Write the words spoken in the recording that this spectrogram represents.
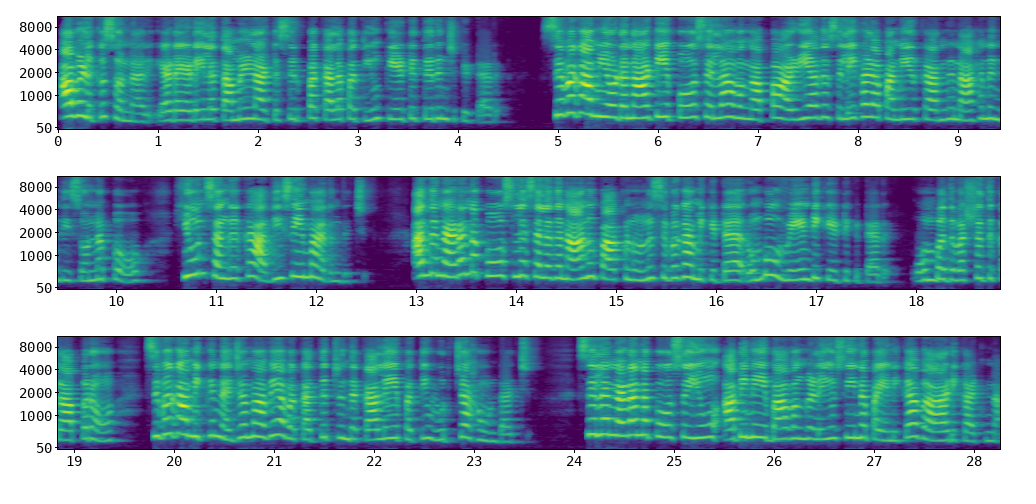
அவளுக்கு சொன்னாரு. எடை இடையில தமிழ்நாட்டு சிற்ப கலை பத்தியும் கேட்டு தெரிஞ்சுக்கிட்டாரு. சிவகாமியோட நாட்டிய போஸ் எல்லாம் அவங்க அப்பா அழியாத சிலைகளா பண்ணியிருக்காருன்னு நாகநந்தி சொன்னப்போ ஹியூன் சங்குக்கு அதிசயமா இருந்துச்சு. அந்த நடன போஸ்ல சிலதை நானும் பார்க்கணும்னு சிவகாமி கிட்ட ரொம்ப வேண்டி கேட்டுக்கிட்டாரு. ஒன்பது வருஷத்துக்கு அப்புறம் சிவகாமிக்கு நிஜமாவே அவ கத்துட்டு இருந்த கலையை பத்தி உற்சாகம் உண்டாச்சு. சில நடன போஸையும் அபிநய பாவங்களையும் சீன பயணிக்க அவ ஆடி காட்டினா.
